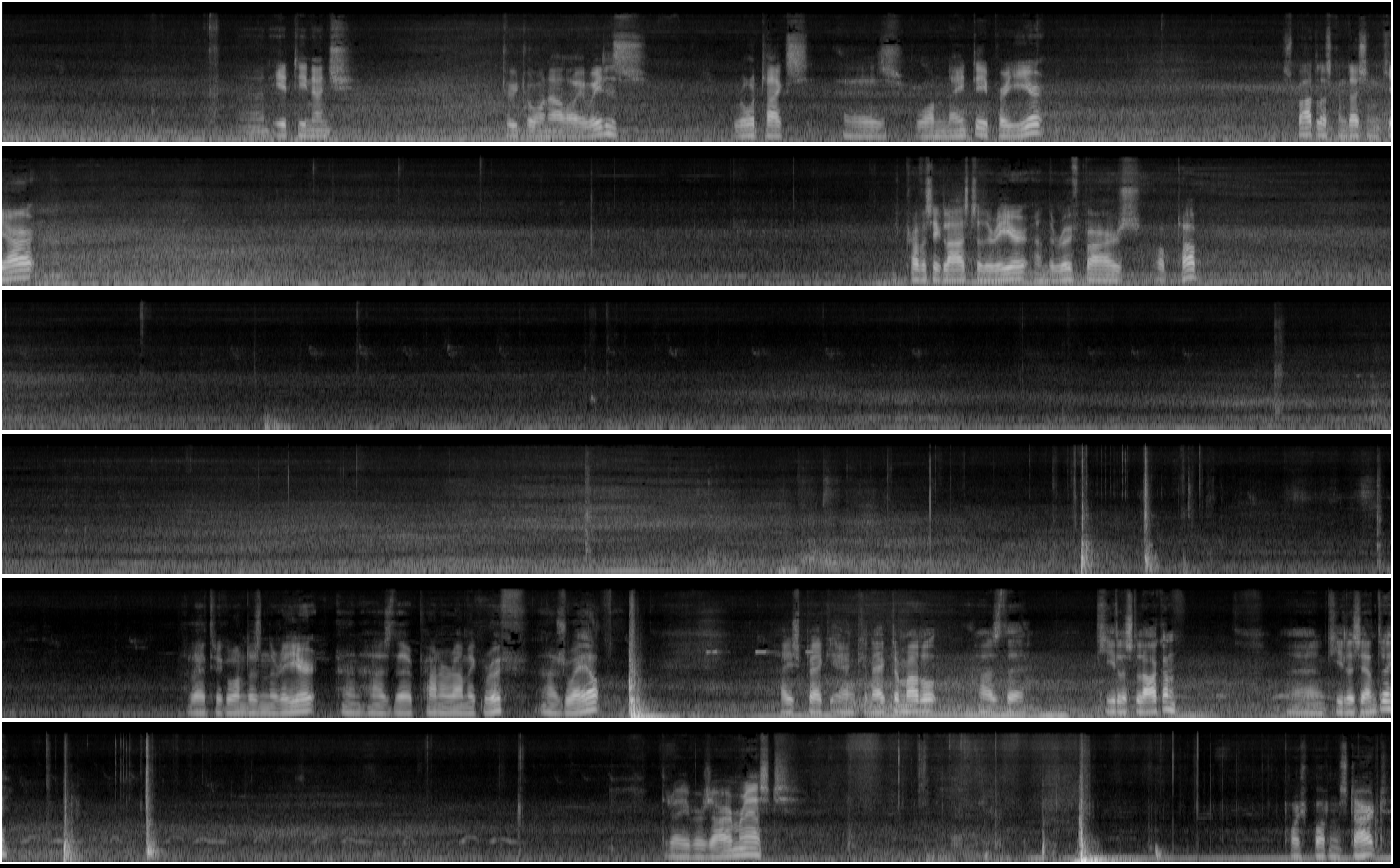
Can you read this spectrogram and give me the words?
And 18 inch two-tone alloy wheels. Road tax is 190 per year. Spotless condition car privacy glass to the rear and the roof bars up top electric windows in the rear and has the panoramic roof as well. High spec N Connecta model has the keyless locking and keyless entry. Driver's armrest. Push button start.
